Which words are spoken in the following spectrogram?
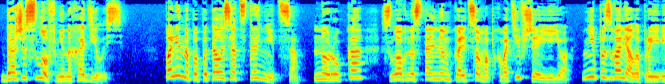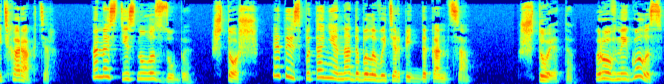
даже слов не находилось. Полина попыталась отстраниться, но рука, словно стальным кольцом обхватившая ее, не позволяла проявить характер. Она стиснула зубы. Что ж, это испытание надо было вытерпеть до конца. Что это? Ровный голос,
